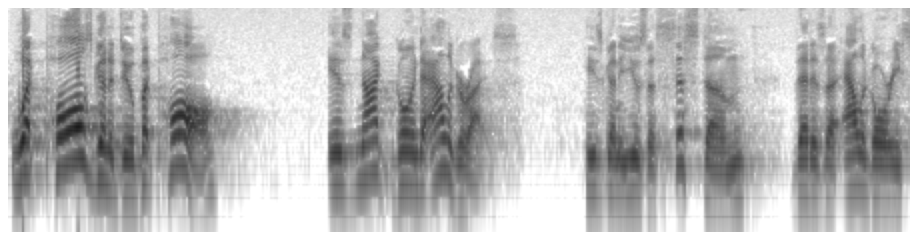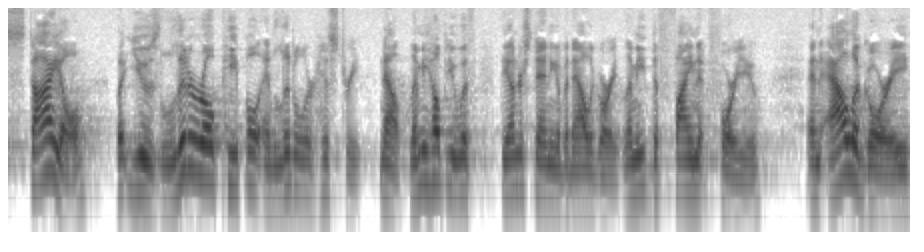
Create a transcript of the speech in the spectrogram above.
what Paul's going to do, but Paul is not going to allegorize. He's going to use a system that is an allegory style, but use literal people and literal history. Now, let me help you with the understanding of an allegory. Let me define it for you. An allegory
